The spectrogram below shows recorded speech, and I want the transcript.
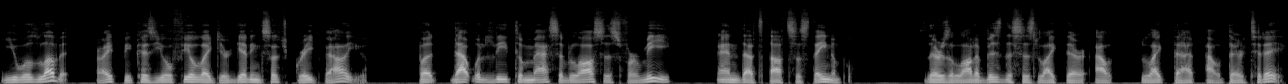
You will love it, right? Because you'll feel like you're getting such great value. But that would lead to massive losses for me and that's not sustainable. There's a lot of businesses like there out like that out there today,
